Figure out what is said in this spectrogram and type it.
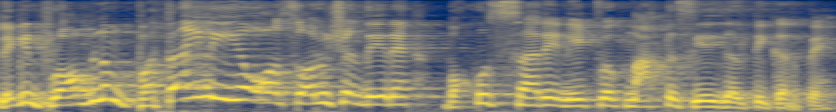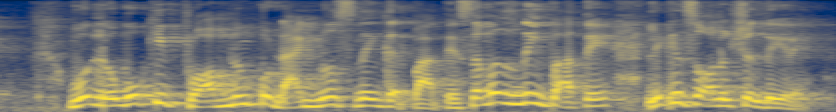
लेकिन प्रॉब्लम पता ही नहीं है और सॉल्यूशन दे रहे हैं। बहुत सारे नेटवर्क मार्केटर्स ये गलती करते हैं। वो लोगों की प्रॉब्लम को डायग्नोस नहीं कर पाते, समझ नहीं पाते, लेकिन सॉल्यूशन दे रहे हैं।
